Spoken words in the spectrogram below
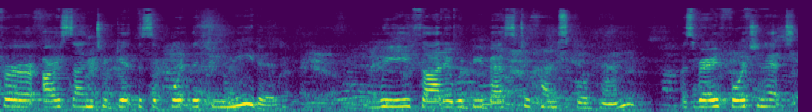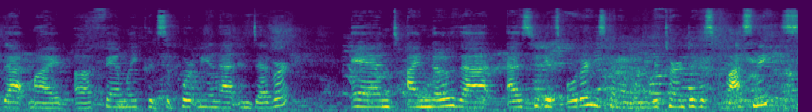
for our son to get the support that he needed, we thought it would be best to homeschool him. I was very fortunate that my uh, family could support me in that endeavor. And I know that as he gets older, he's going to want to return to his classmates.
